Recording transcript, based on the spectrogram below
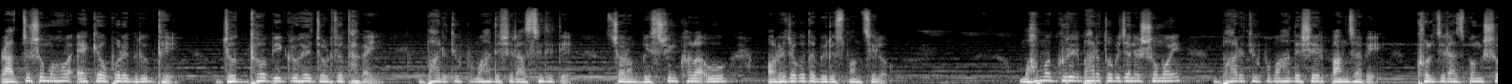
রাজ্যসমূহ একে অপরের বিরুদ্ধে যুদ্ধ বিগ্রহে জড়িত থাকায় ভারতীয় উপমহাদেশের রাজনীতিতে চরম বিশৃঙ্খলা ও অরাজকতা বিরস্পন ছিল। মোহাম্মদ ঘুরির ভারত অভিযানের সময় ভারতীয় উপমহাদেশের পাঞ্জাবে খলজি রাজবংশ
